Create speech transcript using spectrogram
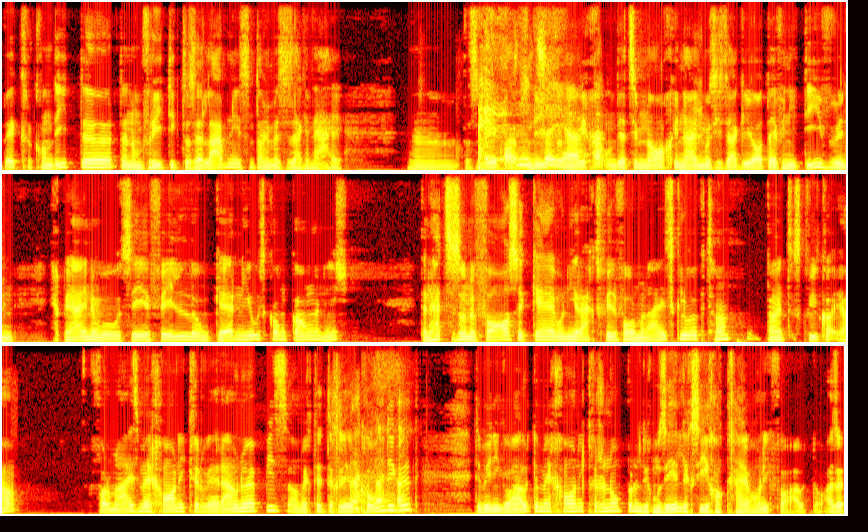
Bäcker Konditor. Dann am Freitag das Erlebnis. Und dann musste ich sagen, nein. Äh, das wird einfach nicht für ja. mich. Und jetzt im Nachhinein muss ich sagen, ja, definitiv, weil ich bin einer, der sehr viel und gerne in Ausgang gegangen ist. Dann hat es so eine Phase gegeben, wo ich recht viel Formel 1 geschaut habe. Da ich das Gefühl gehabt, ja, Formel 1 Mechaniker wäre auch noch etwas. Habe mich dort ein bisschen erkundigt. dann bin ich go Automechaniker schnuppern und ich muss ehrlich sein, ich habe keine Ahnung von Auto. Also,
